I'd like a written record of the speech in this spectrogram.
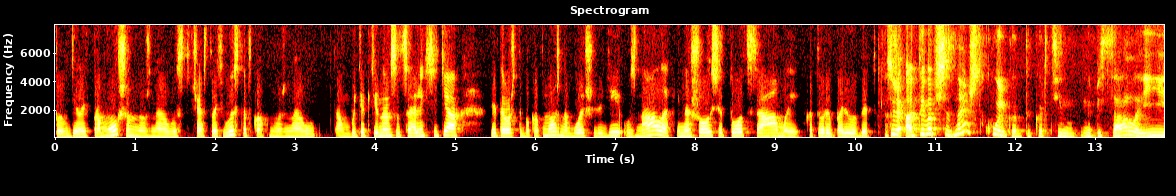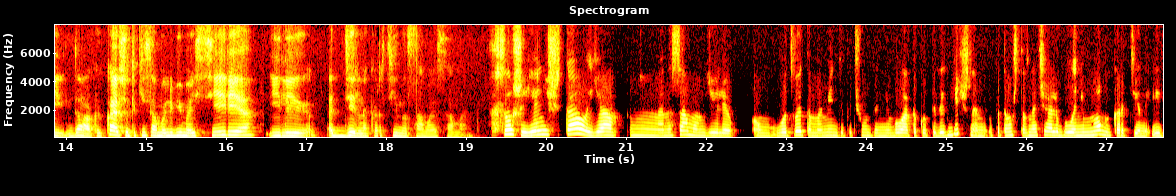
делать промоушен, нужно участвовать в выставках, нужно там, быть активным в социальных сетях, для того, чтобы как можно больше людей узнало и нашелся тот самый, который полюбит. Слушай, а ты вообще знаешь, сколько ты картин написала? И да, какая все-таки самая любимая серия или отдельно картина самая-самая? Слушай, я не считала, я на самом деле вот в этом моменте почему-то не была такой педантичной, потому что вначале было немного картин, и,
